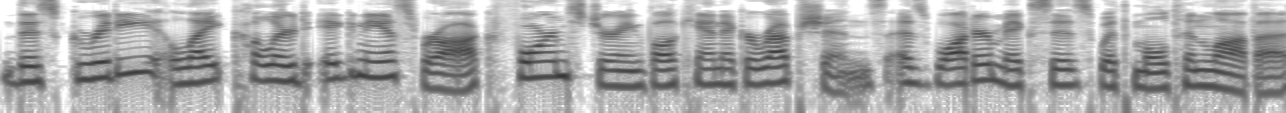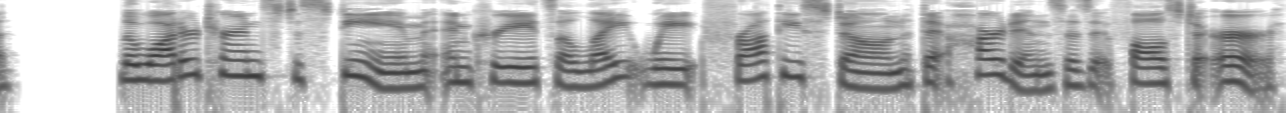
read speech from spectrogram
This gritty, light colored igneous rock forms during volcanic eruptions as water mixes with molten lava. The water turns to steam and creates a lightweight, frothy stone that hardens as it falls to earth.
